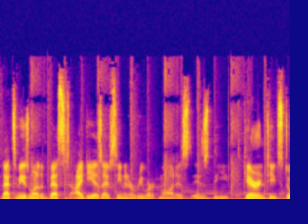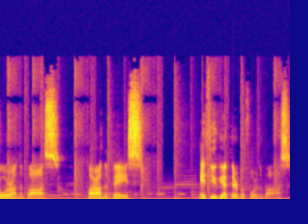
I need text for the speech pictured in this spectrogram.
That to me is one of the best ideas I've seen in a rework mod is is the guaranteed store on the boss or on the base if you get there before the boss.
